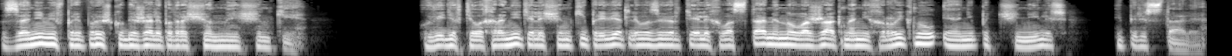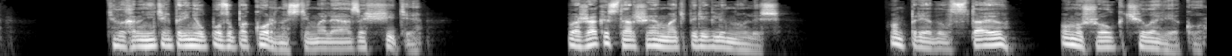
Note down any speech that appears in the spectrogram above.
За ними в припрыжку бежали подращенные щенки — Увидев телохранителя, щенки приветливо завертели хвостами, но вожак на них рыкнул, и они подчинились и перестали. Телохранитель принял позу покорности, моля о защите. Вожак и старшая мать переглянулись. Он предал стаю, он ушел к человеку.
